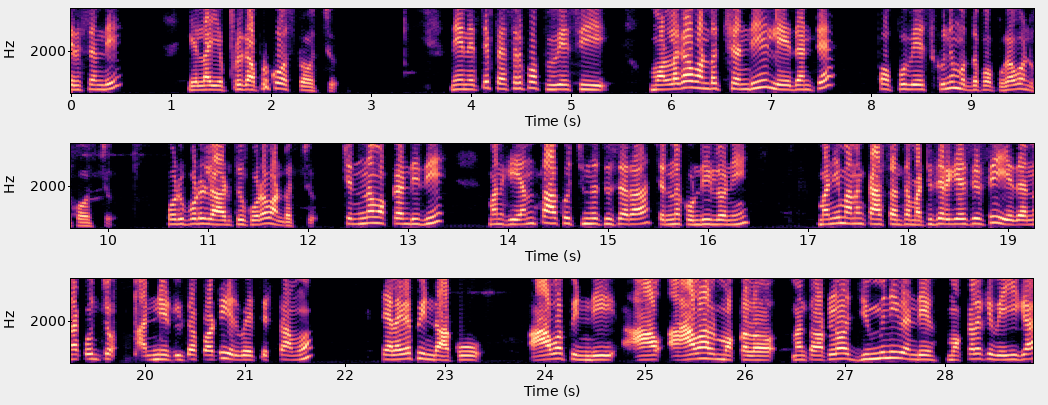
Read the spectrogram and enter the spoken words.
తెలుసండి? ఇలా ఎప్పటికప్పుడు కోసుకోవచ్చు. నేనైతే పెసరపప్పు వేసి మొల్లగా వండొచ్చండి లేదంటే పప్పు వేసుకుని ముద్దపప్పుగా వండుకోవచ్చు. పొడి పొడులాడుతూ కూడా వండొచ్చు. చిన్న మొక్క అండి ఇది. మనకి ఎంత ఆకు వచ్చిందో చూసారా? చిన్న కుండీలోని మనీ మనం కాస్తంత మట్టి తిరిగేసేసి ఏదైనా కొంచెం అన్నిటితో పాటు ఎరువెత్తిస్తాము తెలగపిండాకు ఆవ పిండి ఆవాల మొక్కలు మన తోటలో జిమ్మినివండి మొక్కలకి వెయ్యిగా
